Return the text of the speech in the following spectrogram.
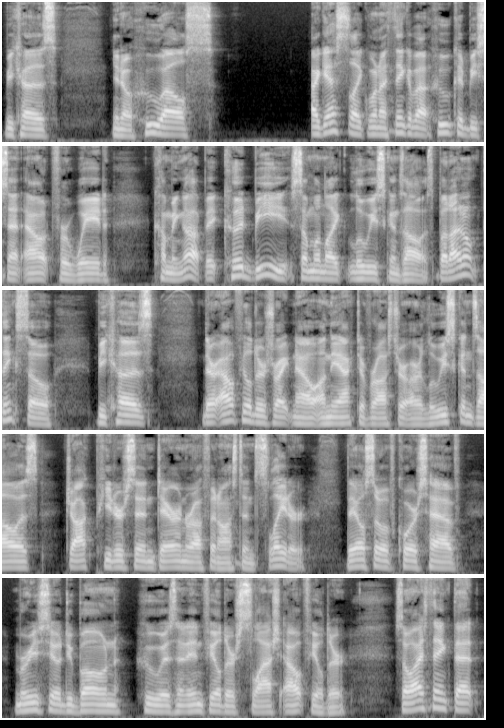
because, you know, who else? I guess like when I think about who could be sent out for Wade coming up, it could be someone like Luis Gonzalez, but I don't think so because their outfielders right now on the active roster are Luis Gonzalez, Joc Pederson, Darin Ruf, and Austin Slater. They also, of course, have Mauricio Dubon, who is an infielder slash outfielder. So I think that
